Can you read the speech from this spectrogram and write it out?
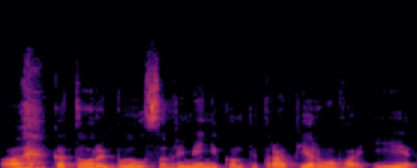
а, который был современником Петра Первого. И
